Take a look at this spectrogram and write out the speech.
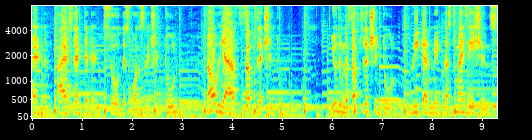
and I had selected it. So this was a selection tool. Now we have sub selection tool. Using the sub selection tool we can make customizations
